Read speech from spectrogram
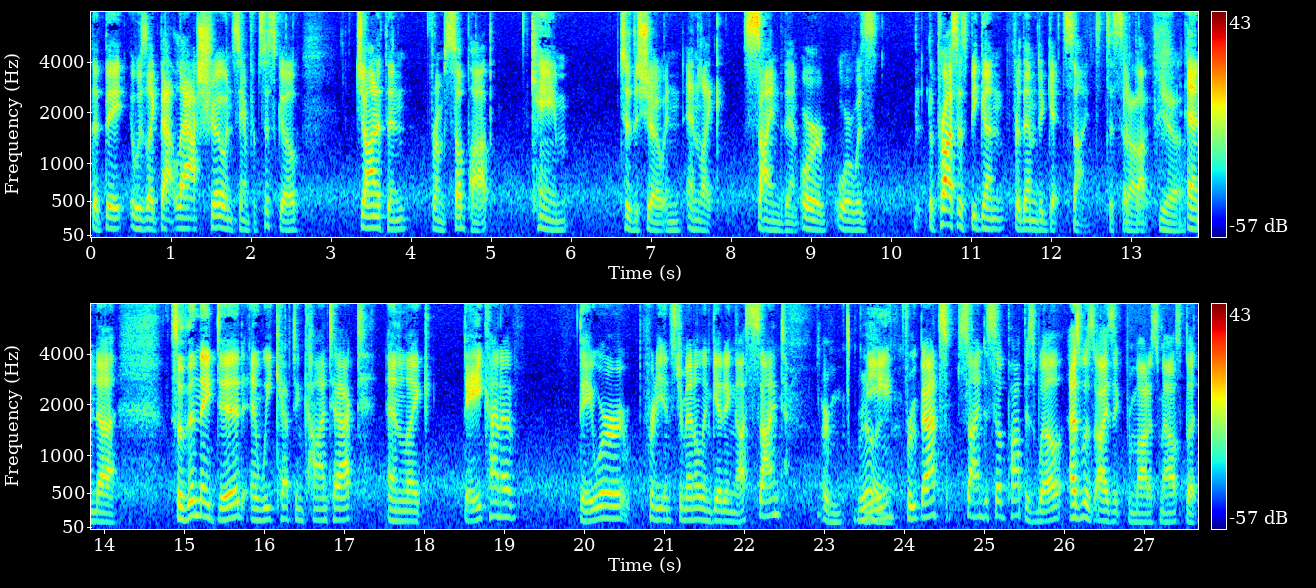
that they it was like that last show in San Francisco. Jonathan from Sub Pop came to the show and and like signed them or or was the process begun for them to get signed to Sub Pop. Yeah. And uh, so then they did, and we kept in contact, and like they kind of they were pretty instrumental in getting us signed, or Really? me, Fruit Bats, signed to Sub Pop as well, as was Isaac from Modest Mouse. But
